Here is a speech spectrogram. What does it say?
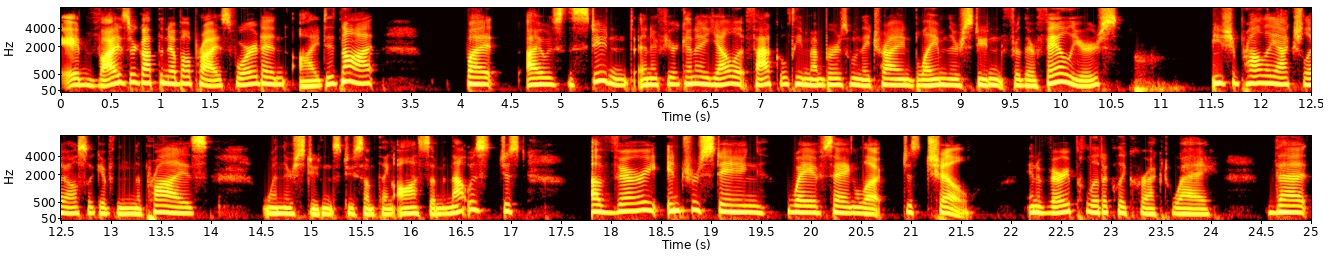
advisor got the Nobel Prize for it, and I did not. But I was the student. And if you're going to yell at faculty members when they try and blame their student for their failures, you should probably actually also give them the prize when their students do something awesome. And that was just a very interesting way of saying, look, just chill in a very politically correct way that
